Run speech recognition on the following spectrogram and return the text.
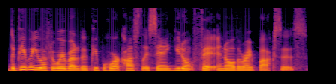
the people you have to worry about are the people who are constantly saying you don't fit in all the right boxes.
